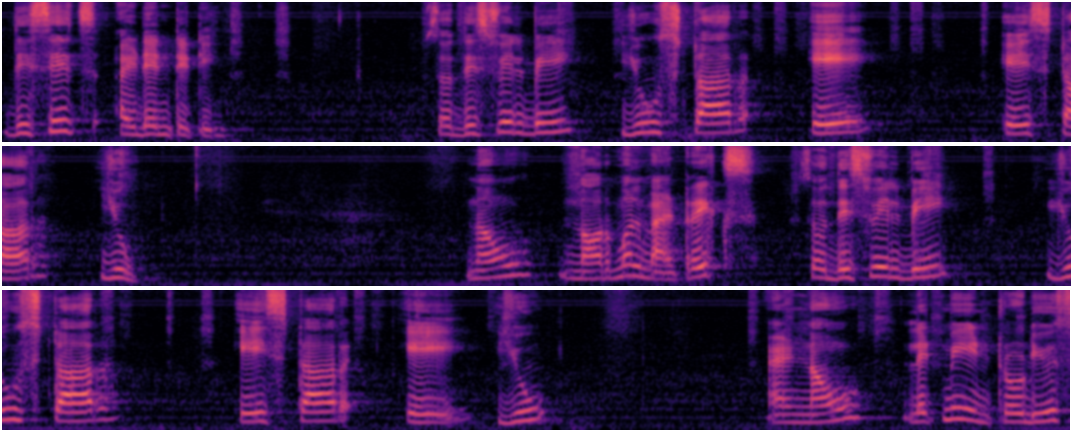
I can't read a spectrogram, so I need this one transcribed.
This is identity. So, this will be u star a a star u. Now, normal matrix. So, this will be u star a star a u. And now let me introduce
